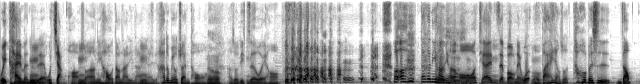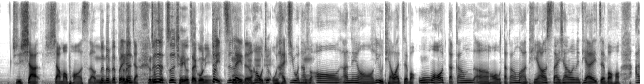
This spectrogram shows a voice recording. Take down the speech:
我一开门对不对？我讲话我说啊你好，我到哪里哪里哪里，他都没有转头，他说李泽伟哈。哦 哦，大哥你好，你好。哦，天还在蹦呢。我我本来想说他会不会是你知道，就是瞎瞎猫碰到死啊？不不不，不能这样讲，就是之前有载过你，对之类的。然后我就我还继续问他说，哦，安内哦，你有条外在蹦？呜，哦打刚呃吼，打刚嘛天，然后塞下那边天还在蹦哈啊。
